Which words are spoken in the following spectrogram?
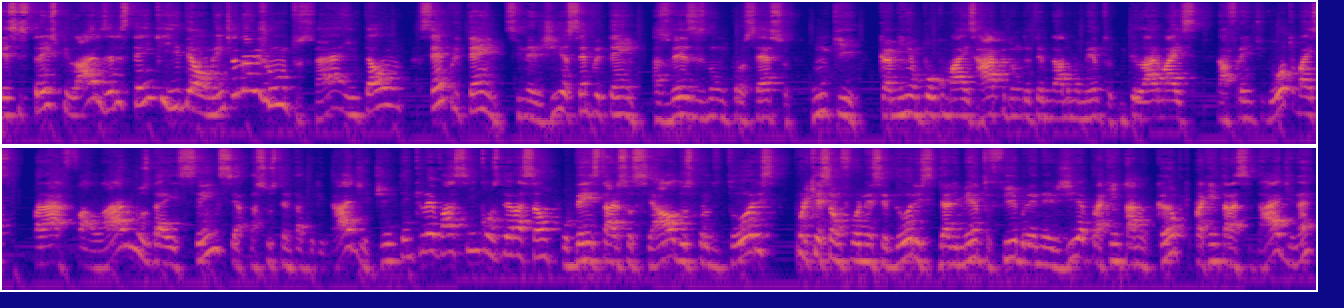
esses três pilares eles têm que idealmente andar juntos, né? Então sempre tem sinergia, sempre tem às vezes num processo um que caminha um pouco mais rápido num determinado momento, um pilar mais na frente do outro, mas para falarmos da essência da sustentabilidade, a gente tem que levar assim, em consideração o bem-estar social dos produtores, porque são fornecedores de alimento, fibra, energia para quem está no campo, para quem está na cidade, né?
